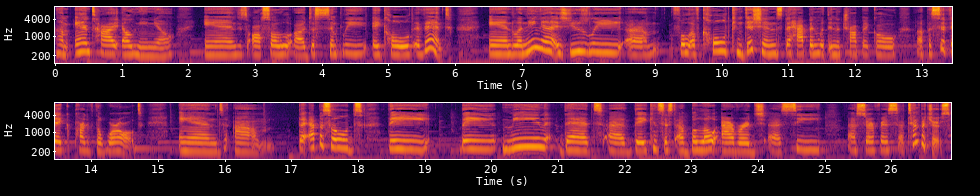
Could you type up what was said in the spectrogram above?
um, anti El Nino, and it's also uh, just simply a cold event. And La Nina is usually um, full of cold conditions that happen within the tropical uh, Pacific part of the world. And um, the episodes, they they mean that uh, they consist of below average uh, sea uh, surface uh, temperatures,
